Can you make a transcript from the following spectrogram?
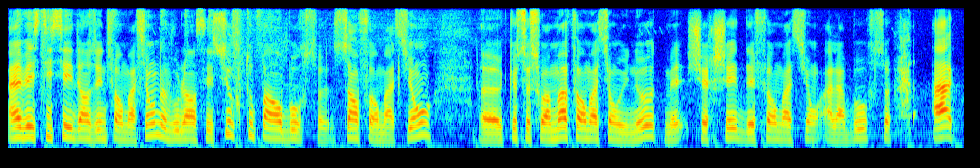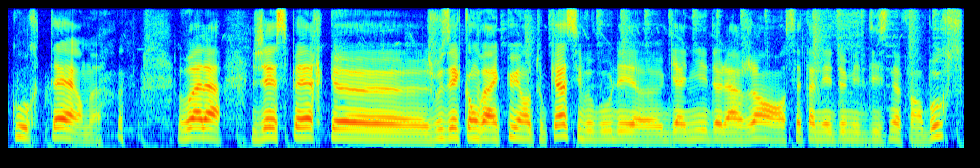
Investissez dans une formation, ne vous lancez surtout pas en bourse sans formation, euh, que ce soit ma formation ou une autre, mais cherchez des formations à la bourse à court terme. Voilà, j'espère que je vous ai convaincu en tout cas si vous voulez euh, gagner de l'argent en cette année 2019 en bourse.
